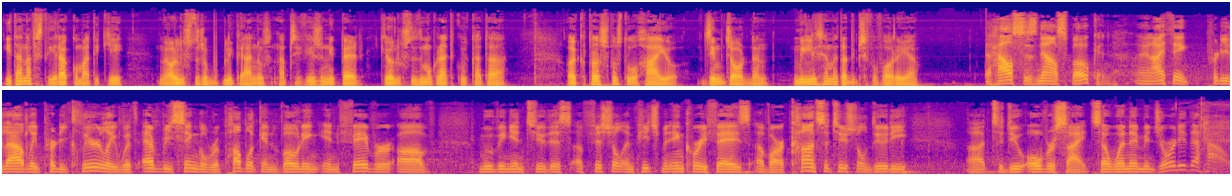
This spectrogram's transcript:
ήταν αυστηρά κομματική, με όλου του Ρεπουμπλικάνου να ψηφίζουν υπέρ και όλου του Δημοκρατικού κατά. Ο εκπρόσωπο του Οχάιο, Jim Jordan, μίλησε μετά την ψηφοφορία. The House has now spoken, and I think pretty loudly, pretty clearly, with every single Republican voting in favor of moving into this official impeachment inquiry phase of our constitutional duty uh, to do oversight. So when a majority of the House...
